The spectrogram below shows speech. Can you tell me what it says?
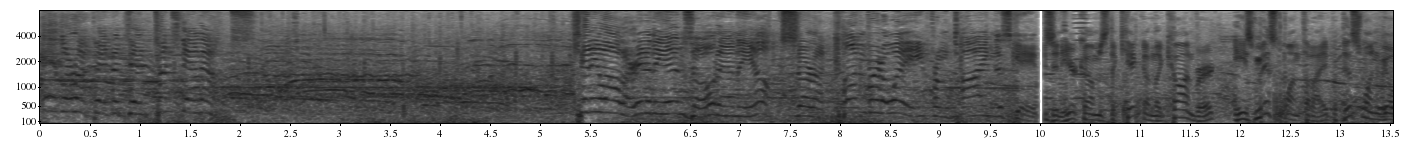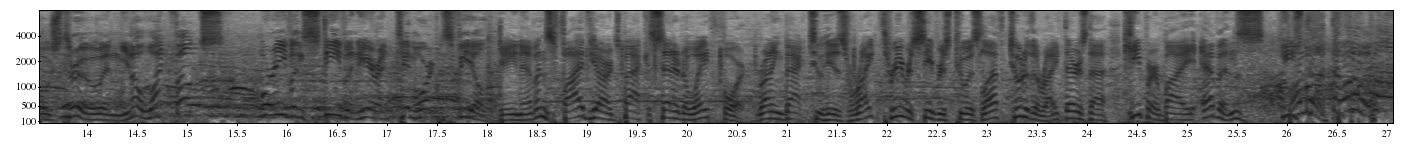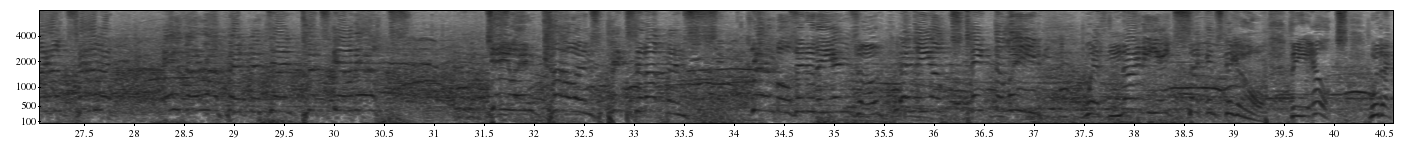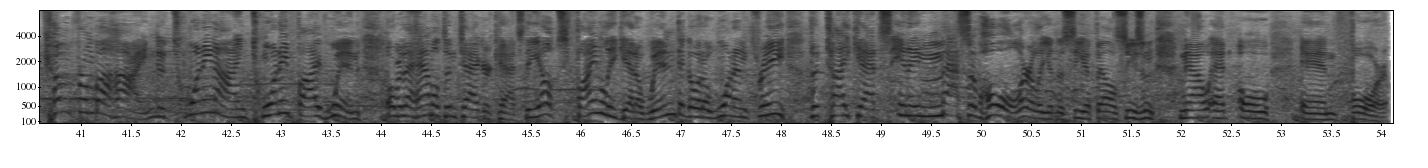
Antler up, Edmonton. Touchdown, Elks. Kenny Lawler into the end zone, and the Elks are a convert away from tying this game. And here comes the kick on the convert. He's missed one tonight, but this one goes through. And you know what, folks? We're even Steven here at Tim Hortons Field. Dane Evans, five yards back, center to wait for it. Running back to his right, three receivers to his left, two to the right. There's the keeper by Evans. He's Fumble. got the football. Elks with a come from behind 29-25 win over the Hamilton Tiger Cats. The Elks finally get a win to go to 1 and 3. The Ticats in a massive hole early in the CFL season, now at 0 and 4.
